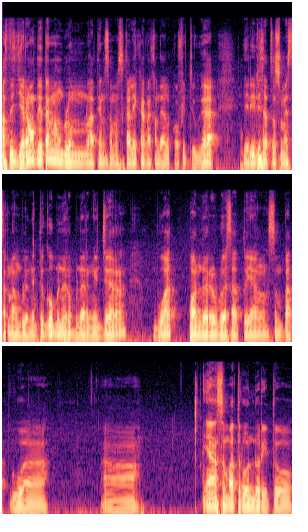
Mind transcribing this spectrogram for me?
pas di Jerman waktu itu emang belum latihan sama sekali karena kendala covid juga jadi di satu semester 6 bulan itu gue bener-bener ngejar buat PON 2021 yang sempat gua uh, yang sempat terundur itu.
